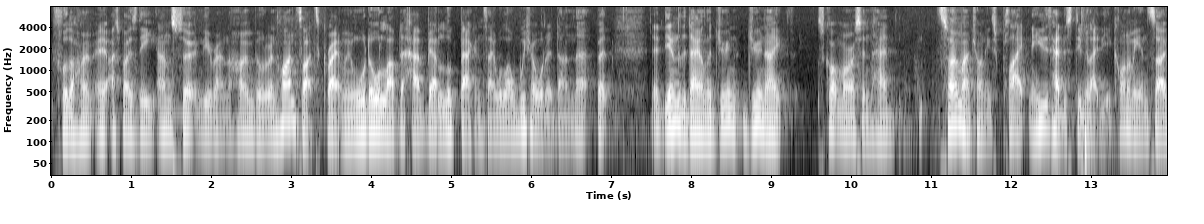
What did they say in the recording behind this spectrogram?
for the home. eh, I suppose the uncertainty around the home builder. And hindsight's great. I mean, we would all love to have be able to look back and say, well, I wish I would have done that. But at the end of the day, on the June June eighth, Scott Morrison had so much on his plate, and he just had to stimulate the economy. And so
